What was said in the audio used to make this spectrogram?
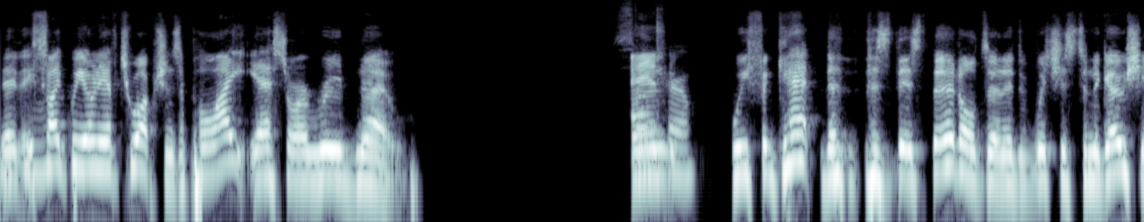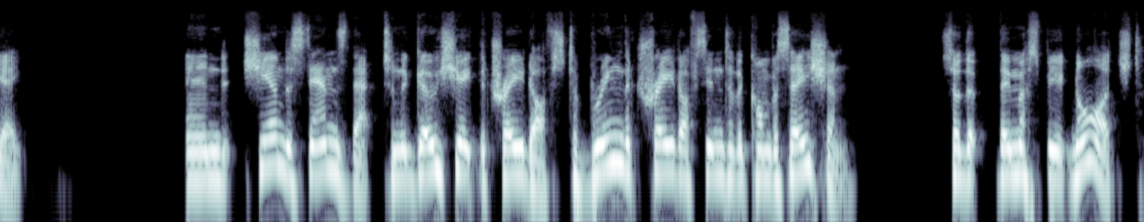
mm-hmm. it's like we only have two options a polite yes or a rude no. So and true. we forget that there's this third alternative, which is to negotiate. And she understands that to negotiate the trade offs, to bring the trade offs into the conversation so that they must be acknowledged.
